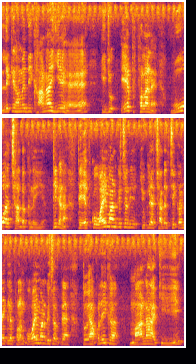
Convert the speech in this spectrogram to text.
लेकिन हमें दिखाना ये है कि जो एफ़ फलन है, वो आच्छादक नहीं है। ठीक है ना? तो एफ़ को वाई मान के चलिए, क्योंकि आच्छादक चेक करने के लिए फलन को वाई मान के चलते हैं। तो यहाँ पर लिखा, माना कि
